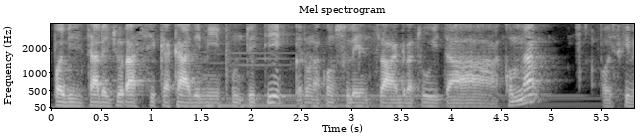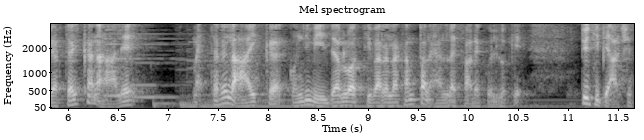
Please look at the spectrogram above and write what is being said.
puoi visitare jurassicacademy.it per una consulenza gratuita con me, puoi iscriverti al canale, mettere like, condividerlo, attivare la campanella e fare quello che più ti piace.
